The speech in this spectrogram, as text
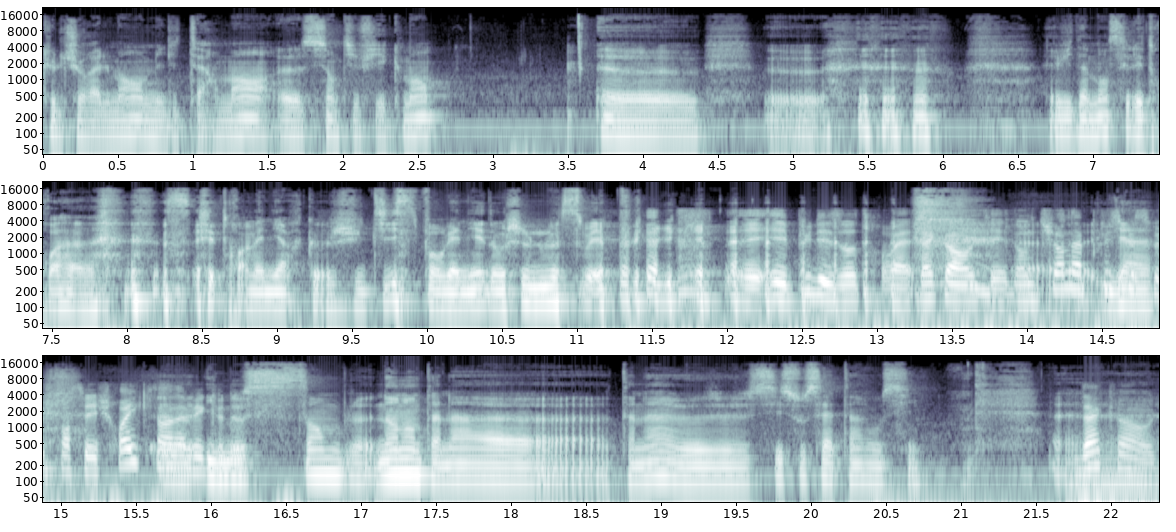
culturellement, militairement, euh, scientifiquement. Évidemment, c'est les trois, euh, c'est les trois manières que j'utilise pour gagner, donc je ne me souviens plus. et, et puis les autres, ouais, d'accord, ok. Donc tu en as Euh, plus a- que ce que je pensais. Je croyais que tu en Euh, avais que il me deux. semble. Non, non, t'en as, euh, t'en as euh, six ou sept hein, aussi. D'accord, ok.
